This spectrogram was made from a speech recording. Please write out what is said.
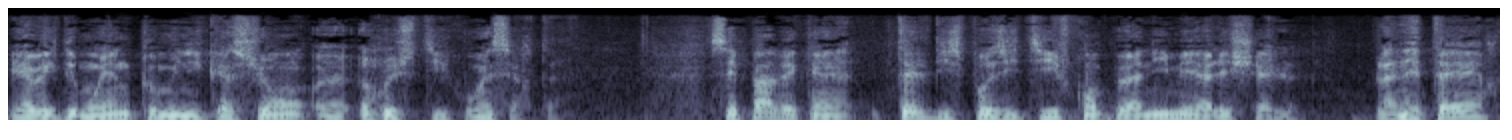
et avec des moyens de communication euh, rustiques ou incertains. C'est pas avec un tel dispositif qu'on peut animer à l'échelle planétaire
